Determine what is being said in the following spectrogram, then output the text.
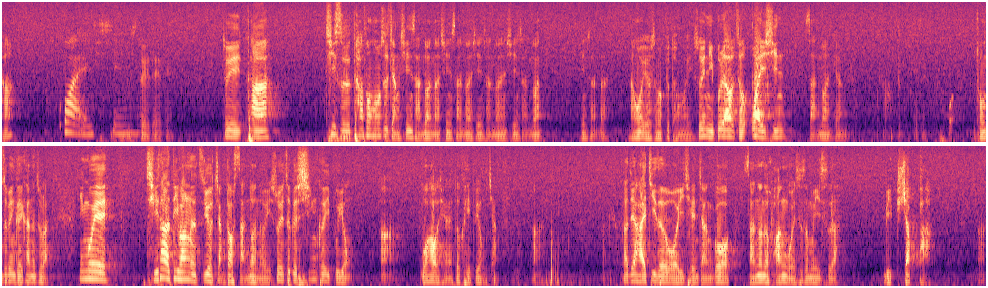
啊？外心。对对对，所以他其实他通通是讲心散乱的，心散乱，心散乱，心散乱，心散乱，然后有什么不同而已。所以你不要说外心散乱这样子啊，我从这边可以看得出来，因为。其他的地方呢，只有讲到散乱而已，所以这个心可以不用啊，符号起来都可以不用讲啊。大家还记得我以前讲过散乱的梵文是什么意思啊？vikshapa 啊，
